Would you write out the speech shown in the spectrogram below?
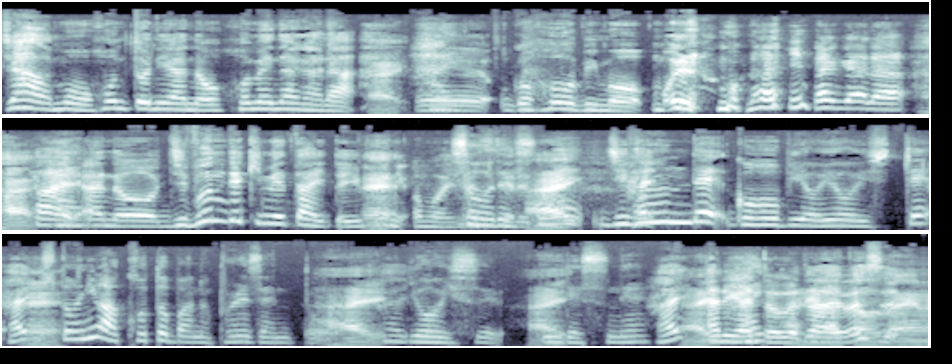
じゃあもう本当にあの褒めながら、はい、えー、ご褒美も もらいながら、はい、はい、あの自分で決めたいというふうに思います、そうですね、自分でご褒美を用意して、はい、人には言葉のプレゼントを用意する、い、いですね、はい。ありがとうございます,、はい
